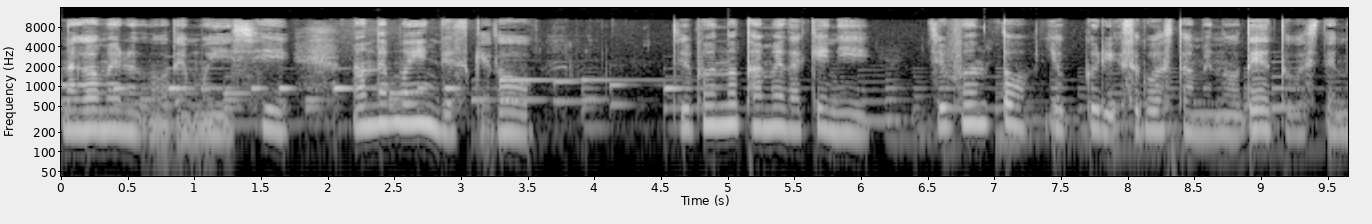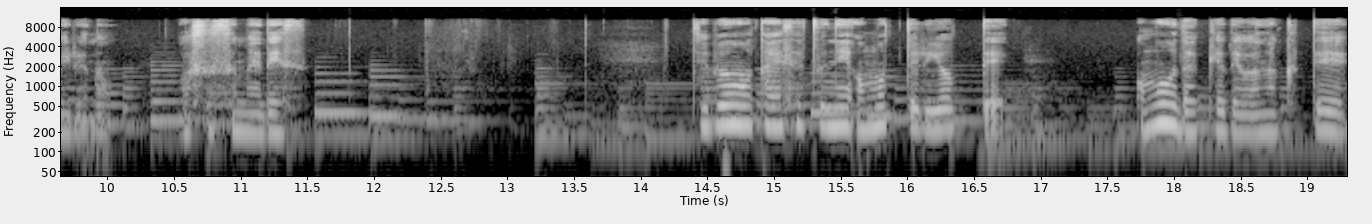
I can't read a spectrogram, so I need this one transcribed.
眺めるのでもいいし何でもいいんですけど自分のためだけに自分とゆっくり過ごすためのデートをしてみるのおすすめです。自分を大切に思ってるよって思うだけではなくて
